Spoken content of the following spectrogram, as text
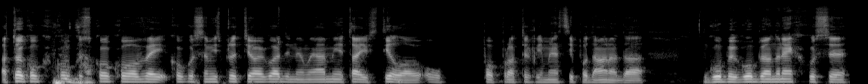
a to je koliko, koliko, Da. koliko, ove, koliko sam ispratio ove godine, Miami je taj stil u, u po protekli meseci i po dana da gube, gube, onda nekako se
